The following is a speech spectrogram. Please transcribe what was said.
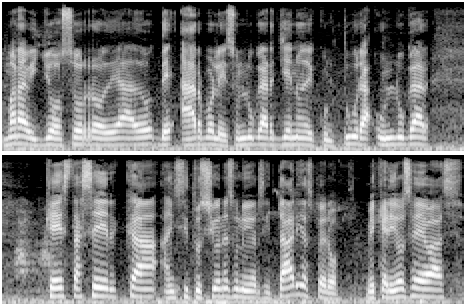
maravilloso, rodeado de árboles, un lugar lleno de cultura, un lugar que está cerca a instituciones universitarias, pero mi querido Sebas,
